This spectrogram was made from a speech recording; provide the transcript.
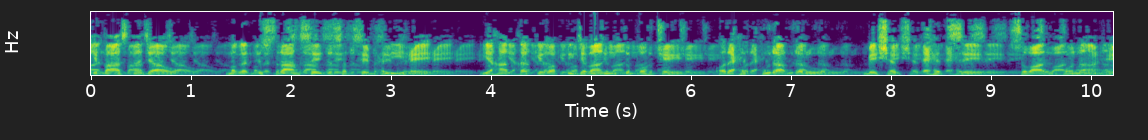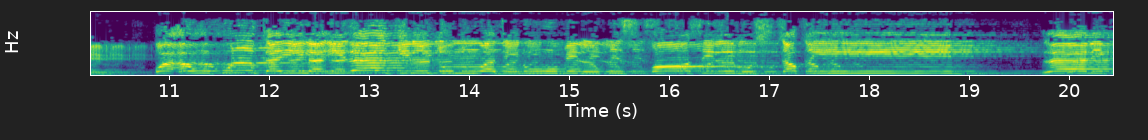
کے پاس نہ جاؤ مگر اس راہ سے جو سب سے بھلی ہے یہاں تک کہ وہ اپنی جوانی کو پہنچے اور عہد پورا کرو بے شک عہد سے سوال ہونا ہے۔ وأوفوا الكيل إذا كلتم وزنوا بالقسطاس المستقيم ذلك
